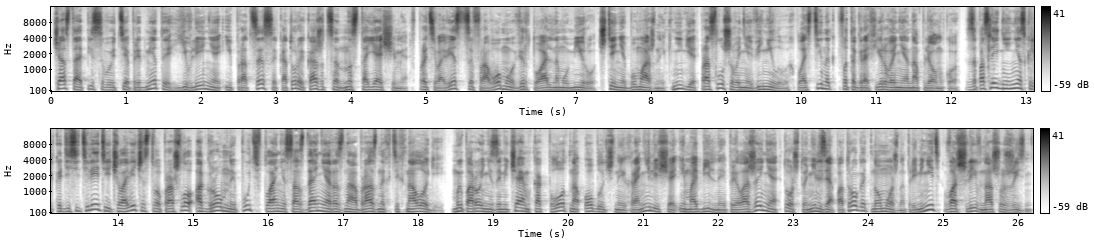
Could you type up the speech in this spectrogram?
часто описывают те предметы, явления и процессы, которые кажутся настоящими, в противовес цифровому виртуальному миру. Чтение бумажной книги, прослушивание виниловых пластинок, фотографирование на пленку. За последние несколько десятилетий человечество прошло огромный путь в плане создания разнообразных технологий. Мы порой не замечаем, как плотно облачные хранилища и мобильные мобильные приложения, то, что нельзя потрогать, но можно применить, вошли в нашу жизнь.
